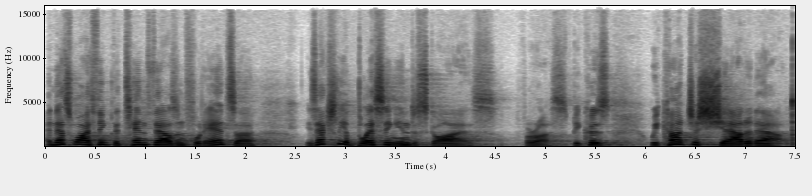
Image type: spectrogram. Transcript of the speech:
And that's why I think the 10,000 foot answer is actually a blessing in disguise for us because we can't just shout it out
